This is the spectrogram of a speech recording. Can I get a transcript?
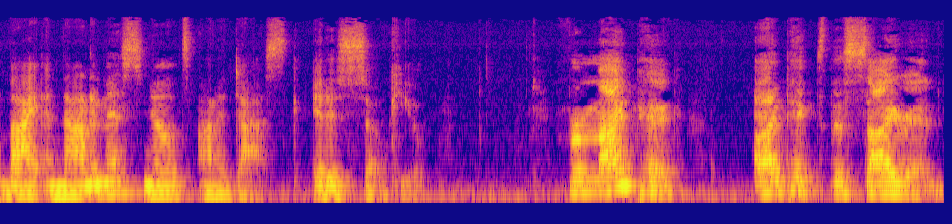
by anonymous notes on a desk. It is so cute. For my pick, I picked The Siren,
